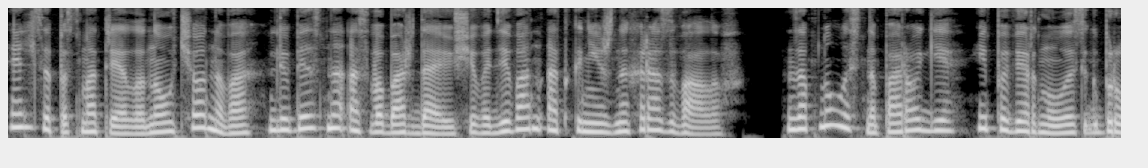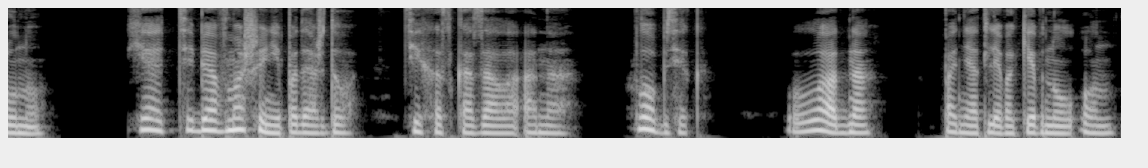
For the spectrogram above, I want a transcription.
Эльза посмотрела на ученого, любезно освобождающего диван от книжных развалов. Запнулась на пороге и повернулась к Бруну. «Я тебя в машине подожду», — тихо сказала она. «Лобзик». «Ладно», — понятливо кивнул он.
